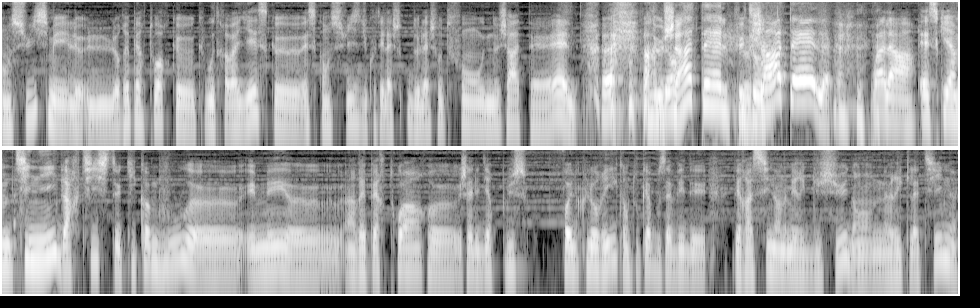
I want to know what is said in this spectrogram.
en Suisse, mais le, répertoire que, vous travaillez, est-ce qu'en Suisse, du côté de la Chaux-de-Fonds ou Neuchâtel Neuchâtel plutôt Neuchâtel Voilà. Est-ce qu'il y a un petit nid d'artistes qui, comme vous, euh, aimaient un répertoire, j'allais dire, plus folklorique. En tout cas, vous avez des, racines en Amérique du Sud, en Amérique latine.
